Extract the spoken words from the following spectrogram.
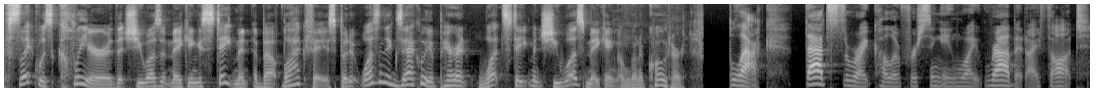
Slick was clear that she wasn't making a statement about blackface, but it wasn't exactly apparent what statement she was making. I'm going to quote her. Black. That's the right color for singing White Rabbit, I thought.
